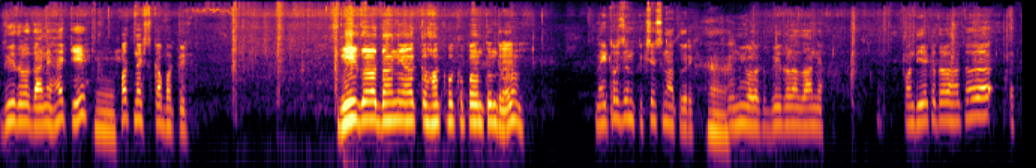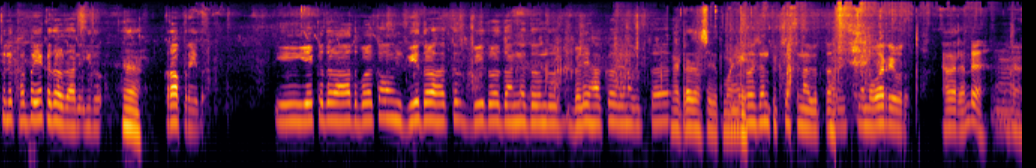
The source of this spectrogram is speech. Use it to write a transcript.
ದ್ವಿದಳ ಧಾನ್ಯ ಹಾಕಿ ಮತ್ತೆ ನೆಕ್ಸ್ಟ್ ಕಬ್ಬು ಹಾಕ್ತೀವಿ. ದ್ವಿದಳ ಧಾನ್ಯ ಹಾಕಿ ಹಾಕ್ಬೇಕಪ್ಪ ಅಂತಂದ್ರೆ ನೈಟ್ರೋಜನ್ ಫಿಕ್ಸೇಷನ್ ಆಗ್ತದೆ ರೀ ಭೂಮಿ ಒಳಗೆ ದ್ವಿದಳ ಧಾನ್ಯ. ಒಂದು ಏಕದಳ ಹಾಕಿದ್ರೆ ಆ್ಯಕ್ಚುಲಿ ಕಬ್ಬ ಏಕದಳ ಧಾನ್ಯ ಇದು. ಹಾಂ. ಕ್ರಾಪ್ ರೀ ಇದು. ಈ ಏಕದಳ ಆದ ಬಳಿಕ ಒಂದು ದ್ವಿದಳ ಹಾಕಿದ್ರೆ ದ್ವಿದಳ ಧಾನ್ಯದ ಒಂದು ಬೆಳೆ ಹಾಕೋದು ಏನಾಗುತ್ತೆ? ನೈಟ್ರೋಜನ್ ಸಿಗುತ್ತೆ ಮಣ್ಣಿ. ನೈಟ್ರೋಜನ್ ಫಿಕ್ಸೇಷನ್ ಆಗುತ್ತೆ ನಮ್ಮ ಅವ್ರಿ ಅವರು ಅವರೇನ್ರಿ? ಹಾಂ.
